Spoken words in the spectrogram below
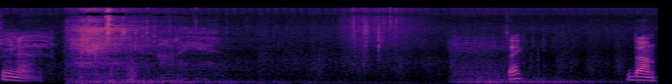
Good, Sunan. See? Done.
